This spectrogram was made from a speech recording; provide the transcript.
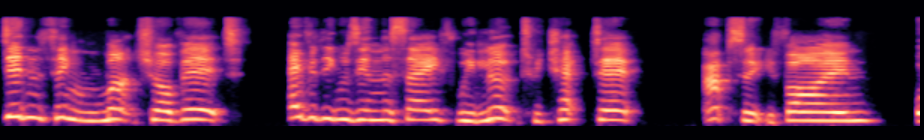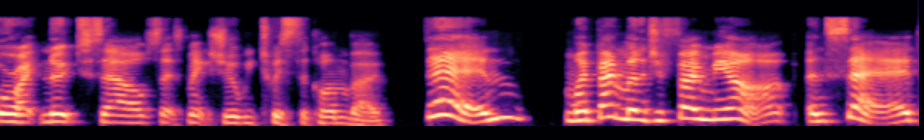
Didn't think much of it. Everything was in the safe. We looked, we checked it. Absolutely fine. All right, note to selves, let's make sure we twist the combo. Then my bank manager phoned me up and said,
